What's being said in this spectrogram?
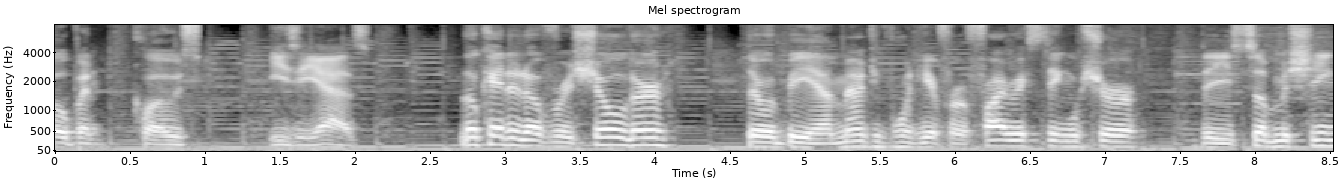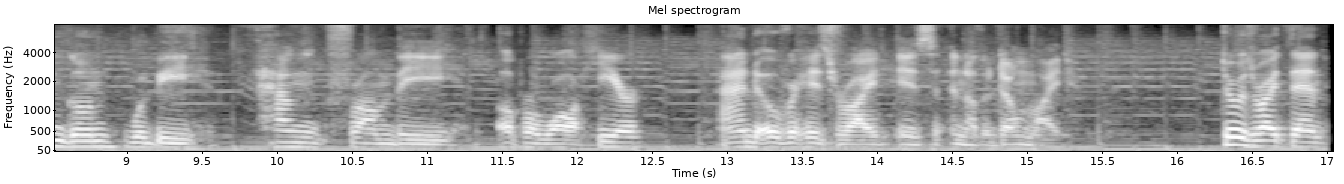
open, close, easy as. Located over his shoulder, there would be a mounting point here for a fire extinguisher. The submachine gun would be hung from the upper wall here, and over his right is another dome light. To his right then,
